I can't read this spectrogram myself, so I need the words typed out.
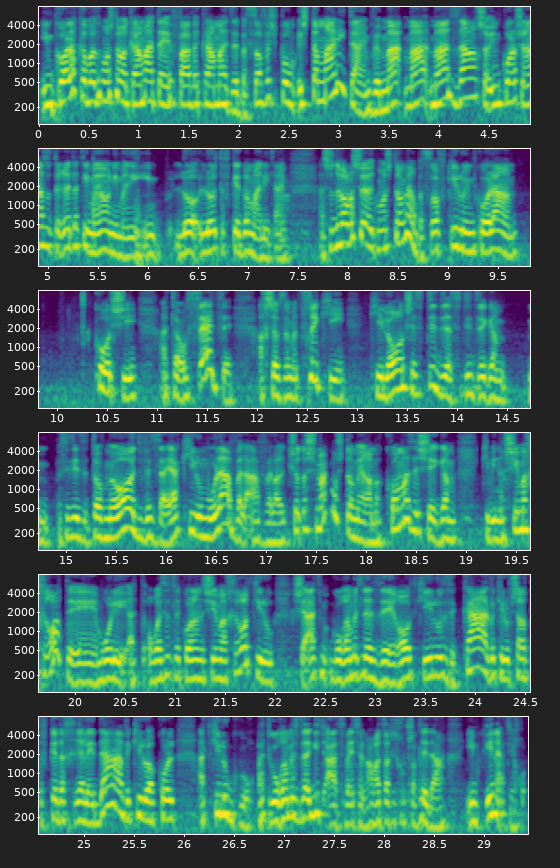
עם כל הכבוד, כמו שאתה אומר, כמה אתה יפה וכמה את זה, בסוף יש פה, יש את המאני טיים, ומה מה, מה עזר עכשיו אם כל השנה הזאת תרד לטמיון, אם אני אם לא, לא אתפקד במאני טיים? אז שום דבר לא שווה, כמו שאתה אומר, בסוף כאילו עם כל ה... קושי, אתה עושה את זה. עכשיו זה מצחיק, כי, כי לא רק שעשיתי את זה, עשיתי את זה גם, עשיתי את זה טוב מאוד, וזה היה כאילו מולה, אבל, אבל הרגשות אשמה, כמו שאתה אומר, המקום הזה שגם, כי נשים אחרות, אה, אמרו לי, את הורסת לכל הנשים האחרות, כאילו, שאת גורמת לזה להיראות כאילו זה קל, וכאילו אפשר לתפקד אחרי לידה, וכאילו הכל, את כאילו, את גורמת לזה להגיד, אז בעצם למה צריך חופשת לידה? אם, הנה, את יכול,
